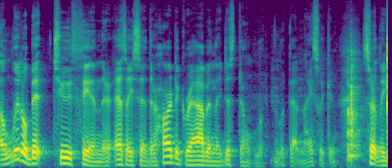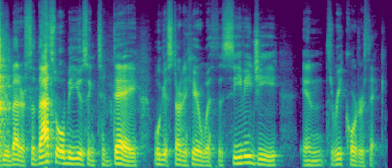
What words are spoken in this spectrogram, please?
a little bit too thin. They're, as I said, they're hard to grab and they just don't look, look that nice. We can certainly do better. So that's what we'll be using today. We'll get started here with the CVG in three quarter thick.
